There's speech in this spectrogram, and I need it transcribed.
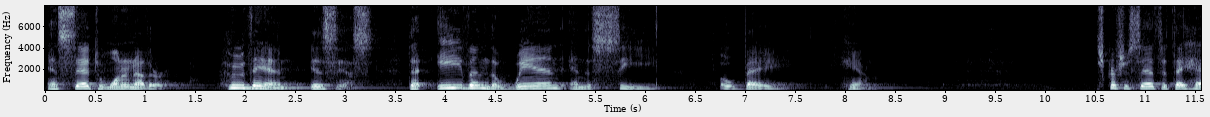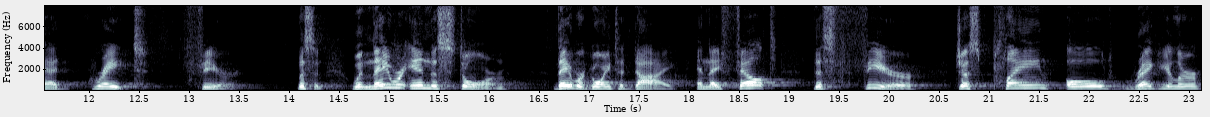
and said to one another, Who then is this that even the wind and the sea obey him? The scripture says that they had great fear. Listen, when they were in the storm, they were going to die, and they felt this fear, just plain old regular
